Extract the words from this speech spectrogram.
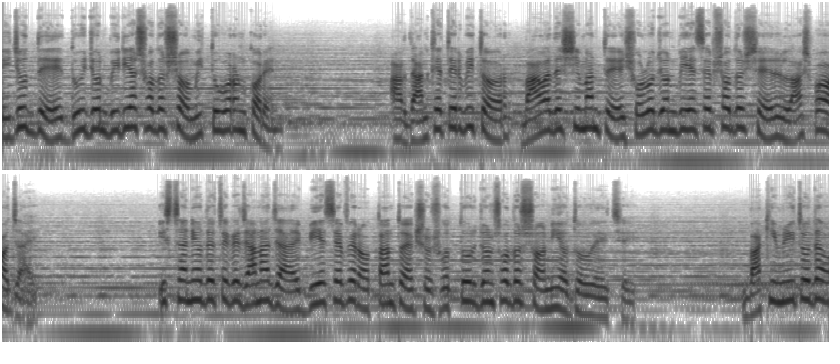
এই যুদ্ধে দুইজন বিডিআর সদস্য মৃত্যুবরণ করেন। আর ধানক্ষেতের ভিতর বাংলাদেশ সীমান্তে ষোলো জন বিএসএফ সদস্যের লাশ পাওয়া যায়। স্থানীয়দের থেকে জানা যায় বিএসএফ এর অত্যন্ত একশো সত্তর জন সদস্য নিহত হয়েছে। বাকি মৃতদেহ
